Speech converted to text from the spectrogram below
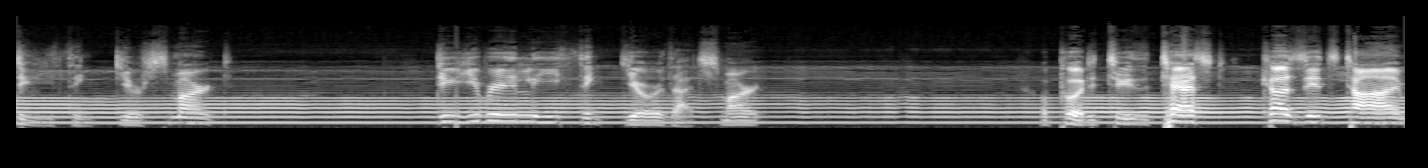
Do you think you're smart? Do you really think you're that smart? Well, put it to the test, cause it's time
